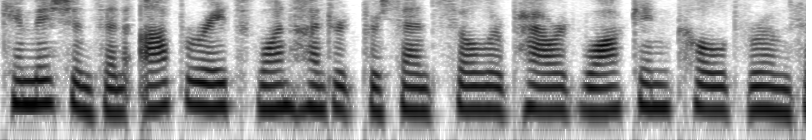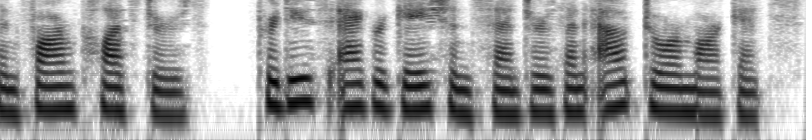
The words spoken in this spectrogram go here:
commissions and operates 100% solar powered walk in cold rooms and farm clusters, produce aggregation centers and outdoor markets.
